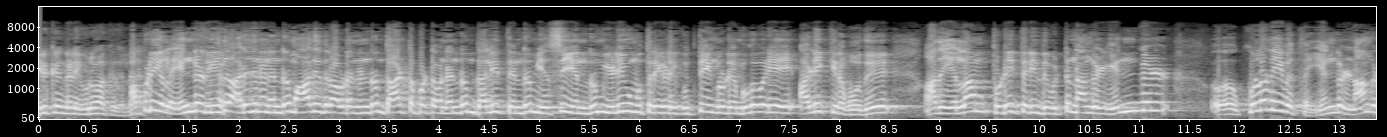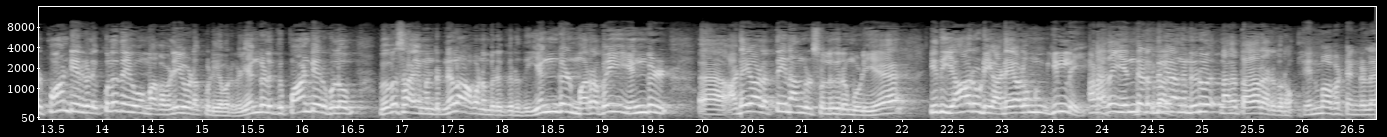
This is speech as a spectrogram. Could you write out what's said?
இறுக்கங்களை உருவாக்குது இல்ல? அப்படி இல்லை. எங்கள் மீது அரிஜனன் என்றும் ஆதி திராவிடன் என்றும் தாழ்த்தப்பட்டவன் என்றும் தலித் என்றும் எஸ்சி என்றும் இழிவு முத்திரைகளை குத்தி எங்களுடைய முகவரியை அளிக்கிற போது அதையெல்லாம் துடைத்தெறிந்து விட்டு நாங்கள் எங்கள் குலதெய்வத்தை எங்கள் நாங்கள் பாண்டியர்களை குலதெய்வமாக வழிபடக்கூடியவர்கள் எங்களுக்கு பாண்டியர் குலம் விவசாயம் என்ற நில ஆவணம் இருக்கிறது எங்கள் மரபை எங்கள் அடையாளத்தை நாங்கள் சொல்லுகிற மொழிய இது யாருடைய அடையாளமும் இல்லை. அதை எந்த இடத்துல நாங்கள் நிறுவ நாங்கள் தயாரா இருக்கிறோம்? தென் மாவட்டங்கள்ல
